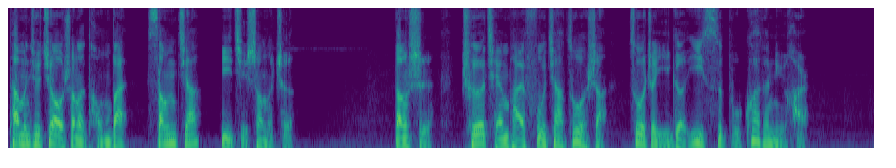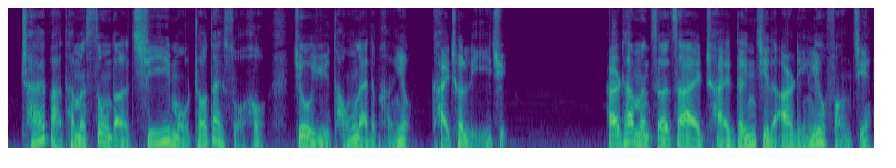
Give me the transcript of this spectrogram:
他们就叫上了同伴桑佳一起上了车。当时车前排副驾座上坐着一个一丝不挂的女孩。柴把他们送到了七一某招待所后，就与同来的朋友开车离去。而他们则在柴登记的二零六房间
